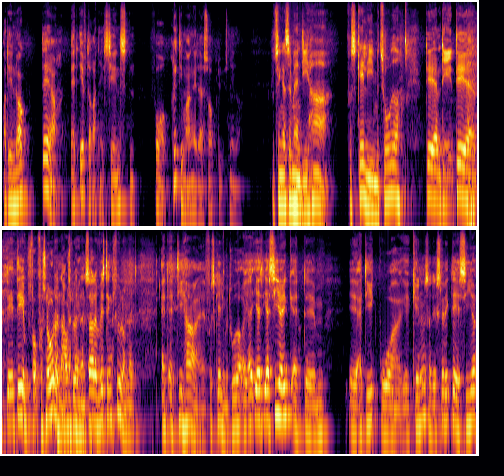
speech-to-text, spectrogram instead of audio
og det er nok der, at efterretningstjenesten får rigtig mange af deres oplysninger. Du tænker simpelthen, at de har forskellige metoder? Det er, det, det er, det, det er for, for Snowden afsløringen, så er der vist ingen tvivl om, at, at, at de har øh, forskellige metoder. Og jeg, jeg, jeg siger ikke, at, øh, øh, at de ikke bruger øh, kendelser. Det er slet ikke det, jeg siger.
